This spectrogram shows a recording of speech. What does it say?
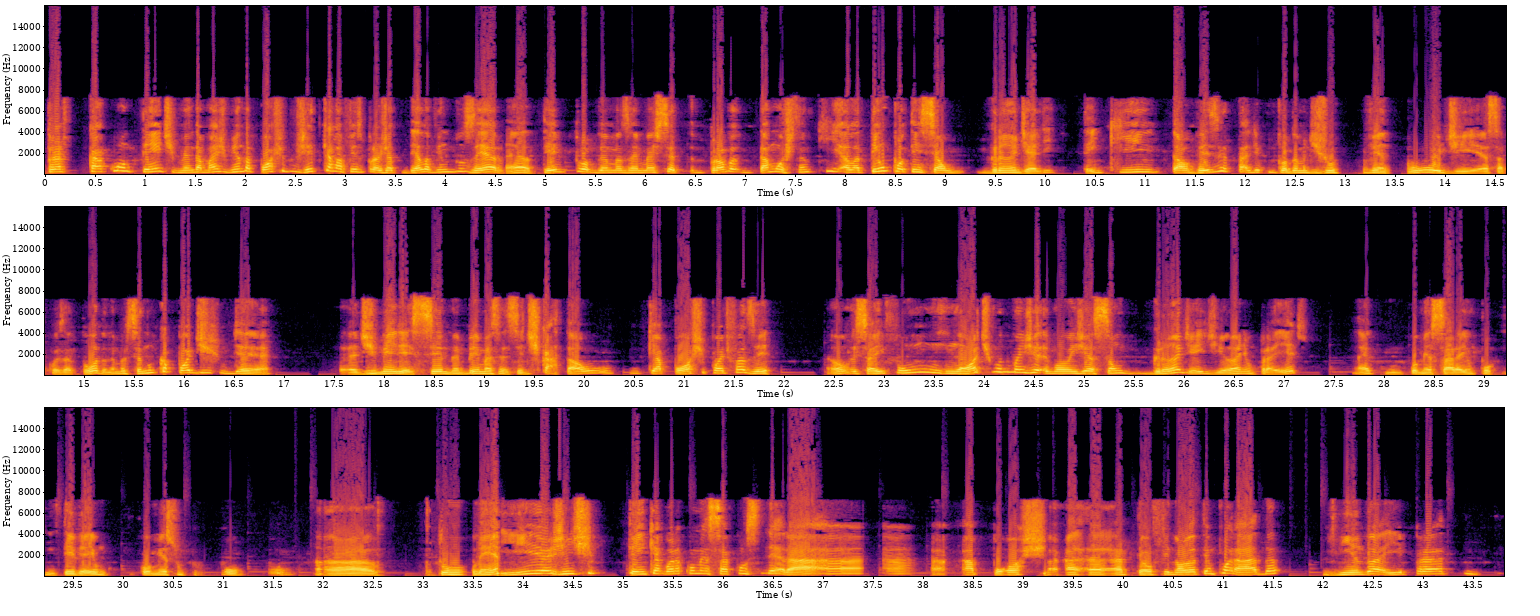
para ficar contente, ainda mais vendo a Porsche do jeito que ela fez o projeto dela vindo do zero. Né? Teve problemas aí, mas você prova, tá mostrando que ela tem um potencial grande ali. Tem que, talvez, tá ali com problema de juventude essa coisa toda, né? Mas você nunca pode é, é, desmerecer, né? bem, mas você descartar o, o, que a Porsche pode fazer. Então, isso aí foi um, um ótimo, uma, inje, uma injeção grande aí de ânimo para eles, né? Começaram aí um pouquinho, teve aí um começo um pouco uh, turbulento e a gente tem que agora começar a considerar a, a, a Porsche a, até o final da temporada vindo aí para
